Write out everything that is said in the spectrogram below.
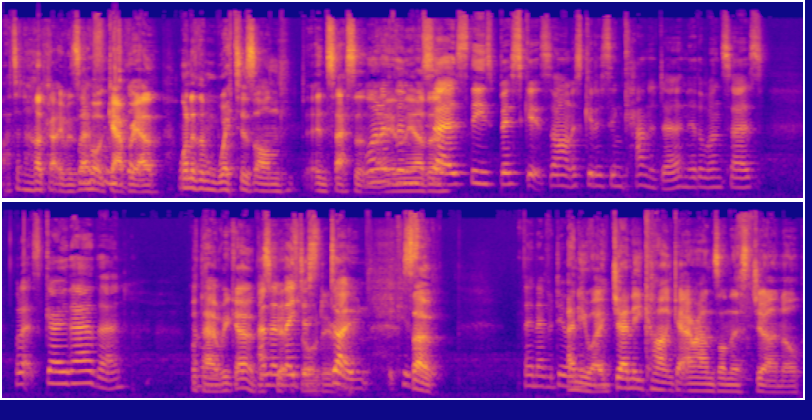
I don't know. I can't even say what them's got- Gabrielle. One of them witters on incessantly, One of and them the other. says these biscuits aren't as good as in Canada, and the other one says, "Well, let's go there then." well, there we go. the and then they just don't because So they never do anyway, anything. Jenny can't get her hands on this journal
